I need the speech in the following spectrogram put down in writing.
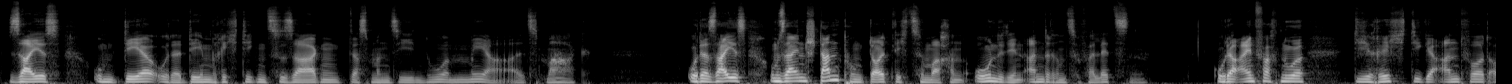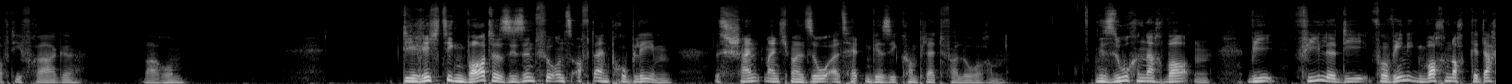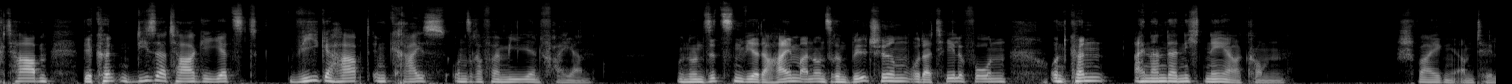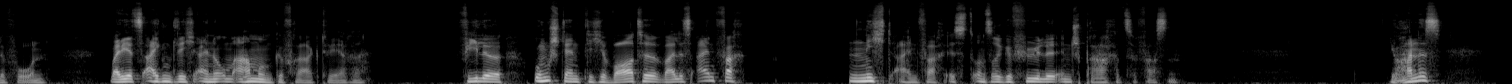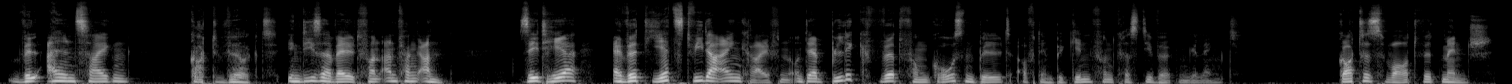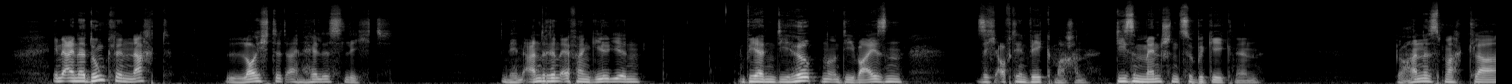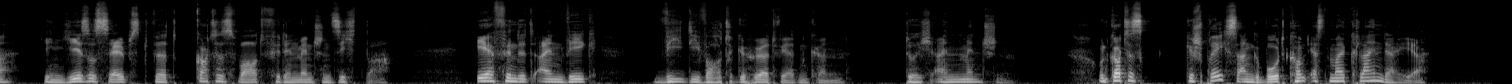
sei es um der oder dem Richtigen zu sagen, dass man sie nur mehr als mag. Oder sei es, um seinen Standpunkt deutlich zu machen, ohne den anderen zu verletzen. Oder einfach nur die richtige Antwort auf die Frage Warum? Die richtigen Worte, sie sind für uns oft ein Problem. Es scheint manchmal so, als hätten wir sie komplett verloren. Wir suchen nach Worten, wie viele, die vor wenigen Wochen noch gedacht haben, wir könnten dieser Tage jetzt wie gehabt im Kreis unserer Familien feiern. Und nun sitzen wir daheim an unseren Bildschirmen oder Telefonen und können einander nicht näher kommen. Schweigen am Telefon, weil jetzt eigentlich eine Umarmung gefragt wäre. Viele umständliche Worte, weil es einfach nicht einfach ist, unsere Gefühle in Sprache zu fassen. Johannes will allen zeigen, Gott wirkt in dieser Welt von Anfang an. Seht her, er wird jetzt wieder eingreifen und der Blick wird vom großen Bild auf den Beginn von Christi Wirken gelenkt. Gottes Wort wird Mensch. In einer dunklen Nacht leuchtet ein helles Licht. In den anderen Evangelien werden die Hirten und die Weisen sich auf den Weg machen, diesem Menschen zu begegnen. Johannes macht klar, in Jesus selbst wird Gottes Wort für den Menschen sichtbar. Er findet einen Weg, wie die Worte gehört werden können. Durch einen Menschen. Und Gottes Gesprächsangebot kommt erstmal klein daher.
